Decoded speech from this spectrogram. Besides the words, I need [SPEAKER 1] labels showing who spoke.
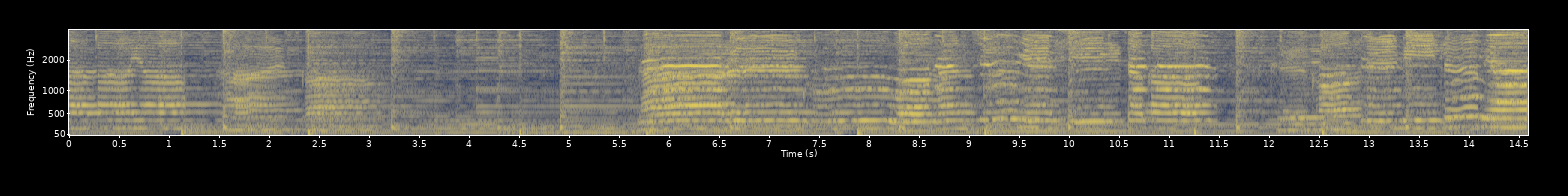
[SPEAKER 1] 해나가야 할까? 나를 구원한 주의 십자가 그것을 믿으며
